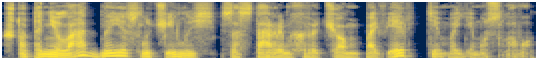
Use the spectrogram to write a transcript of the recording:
что-то неладное случилось со старым хрычом, поверьте моему слову.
